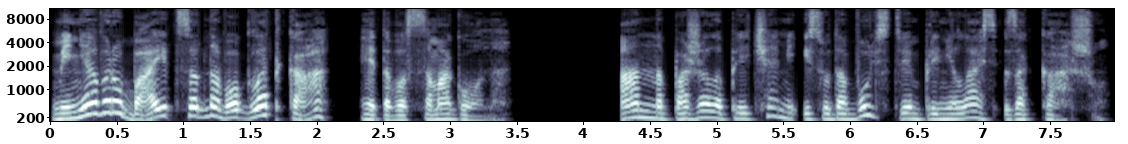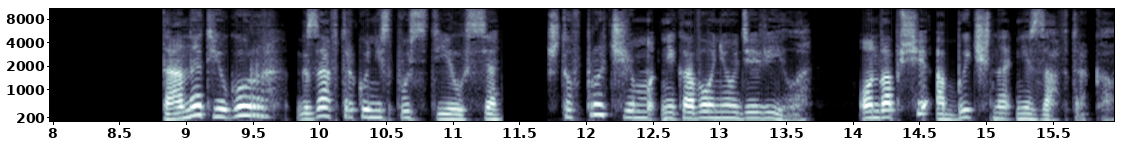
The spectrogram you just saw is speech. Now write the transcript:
Меня вырубает с одного глотка этого самогона». Анна пожала плечами и с удовольствием принялась за кашу. Танет Югор к завтраку не спустился, что, впрочем, никого не удивило. Он вообще обычно не завтракал.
